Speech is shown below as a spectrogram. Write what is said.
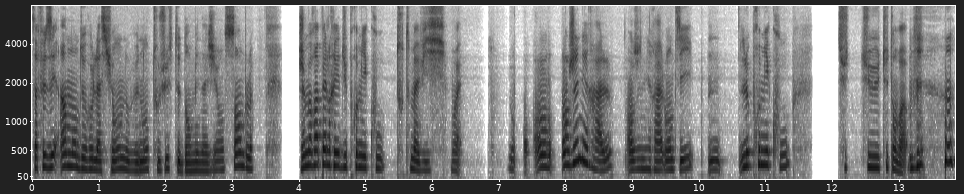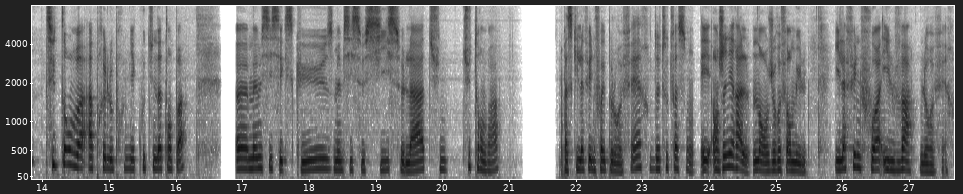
Ça faisait un an de relation, nous venons tout juste d'emménager ensemble. Je me rappellerai du premier coup toute ma vie. Ouais. En, en général, en général, on dit mm, le premier coup, tu t'en vas. tu t'en vas après le premier coup, tu n'attends pas. Euh, même s'il s'excuse, même si ceci, cela, tu tu t'en vas. Parce qu'il l'a fait une fois, il peut le refaire, de toute façon. Et en général, non, je reformule. Il l'a fait une fois, il va le refaire.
